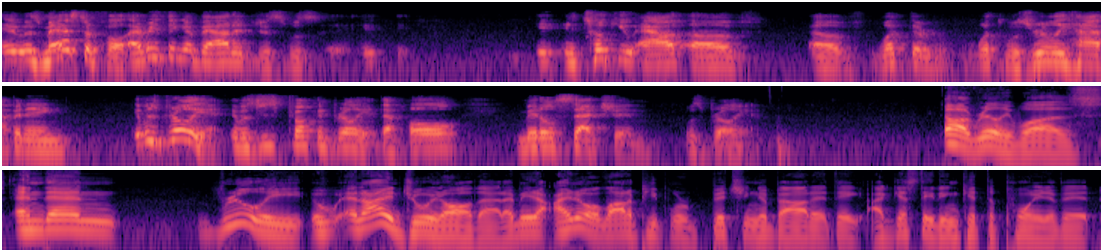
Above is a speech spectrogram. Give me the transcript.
it was masterful. Everything about it just was. It, it, it took you out of of what the what was really happening. It was brilliant. It was just fucking brilliant. That whole middle section was brilliant. Oh, it really was. And then, really, and I enjoyed all that. I mean, I know a lot of people were bitching about it. They, I guess, they didn't get the point of it.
